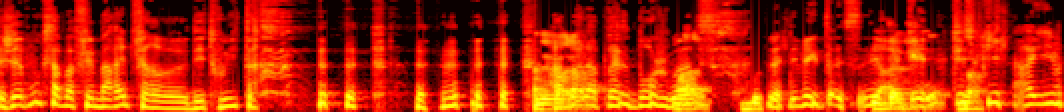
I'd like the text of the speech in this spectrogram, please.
J'avoue que ça m'a fait marrer de faire des tweets. mais Ah bah, voilà. la presse bourgeoise, les mecs doivent se dire Tout à ok, fait. qu'est-ce qui arrive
